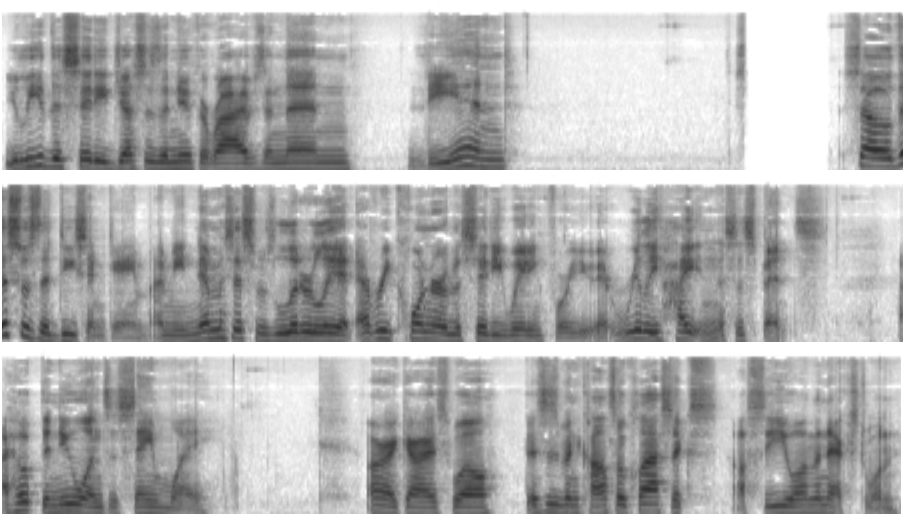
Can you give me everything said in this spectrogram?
You leave the city just as the nuke arrives, and then. the end. So, this was a decent game. I mean, Nemesis was literally at every corner of the city waiting for you. It really heightened the suspense. I hope the new one's the same way. Alright, guys, well, this has been Console Classics. I'll see you on the next one.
